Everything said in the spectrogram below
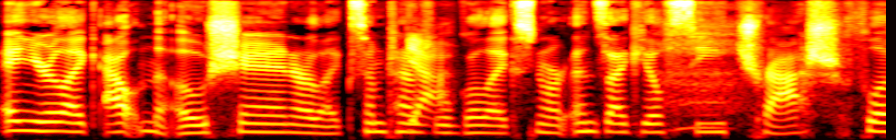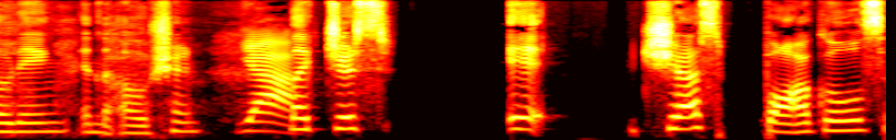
and you're like out in the ocean, or like sometimes Yeah. we'll go like snort, and it's like you'll see trash floating in the oh, ocean. Yeah, Like, just it just boggles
